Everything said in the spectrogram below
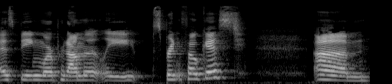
as being more predominantly sprint focused. Um,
